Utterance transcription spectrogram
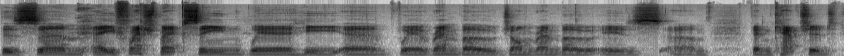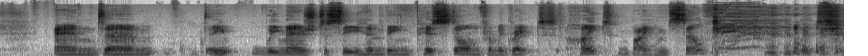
There's um, a flashback scene where he, uh, where Rambo, John Rambo, is um, been captured, and um, they, we managed to see him being pissed on from a great height by himself. which,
